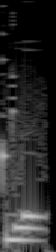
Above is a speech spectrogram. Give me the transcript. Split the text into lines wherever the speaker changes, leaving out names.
Good.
